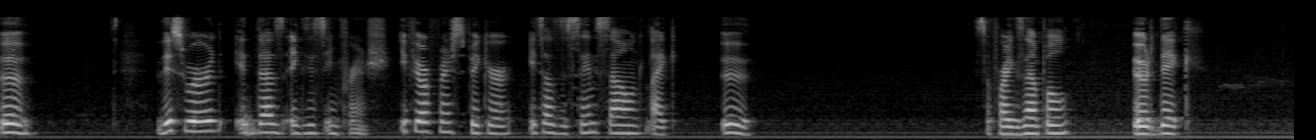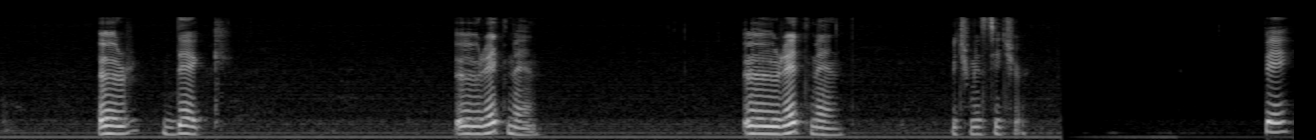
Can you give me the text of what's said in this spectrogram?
e this word it does exist in French. If you're a French speaker it has the same sound like e so for example ördek. Ördek. Öğretmen. Öğretmen which means teacher. P.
